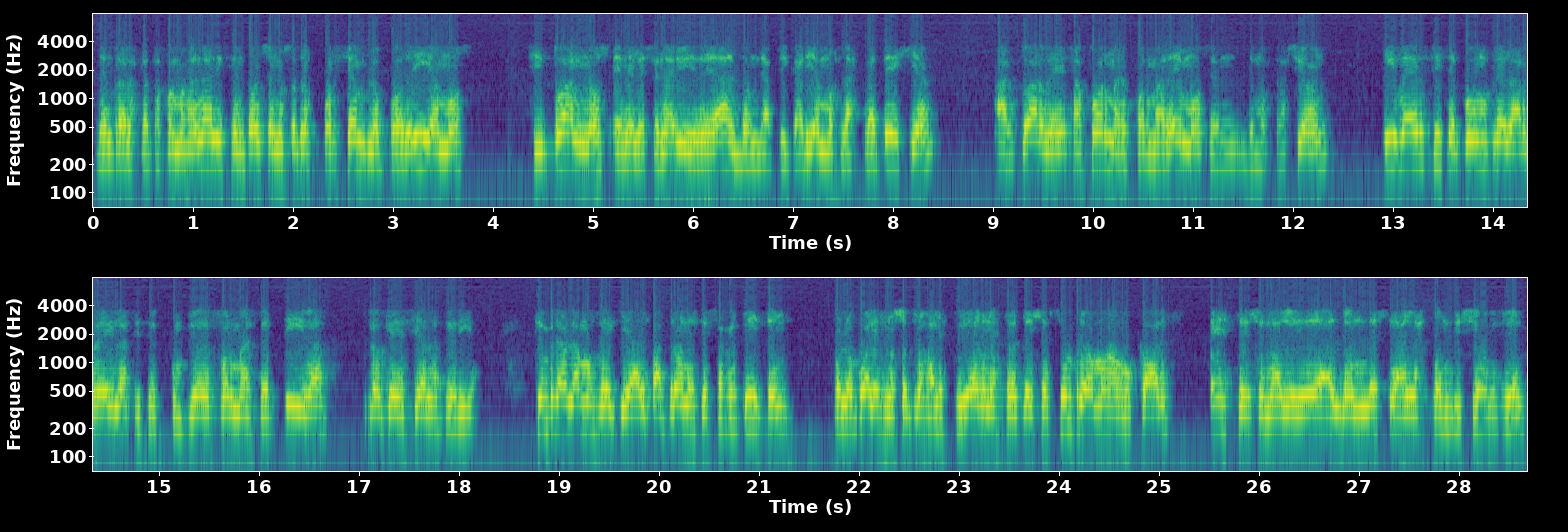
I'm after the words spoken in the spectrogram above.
dentro de las plataformas de análisis, entonces nosotros, por ejemplo, podríamos situarnos en el escenario ideal donde aplicaríamos la estrategia actuar de esa forma, en forma demos, en demostración, y ver si se cumple la regla, si se cumplió de forma efectiva lo que decía la teoría. Siempre hablamos de que hay patrones que se repiten, por lo cual nosotros al estudiar una estrategia siempre vamos a buscar este escenario ideal donde se dan las condiciones, ¿bien?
